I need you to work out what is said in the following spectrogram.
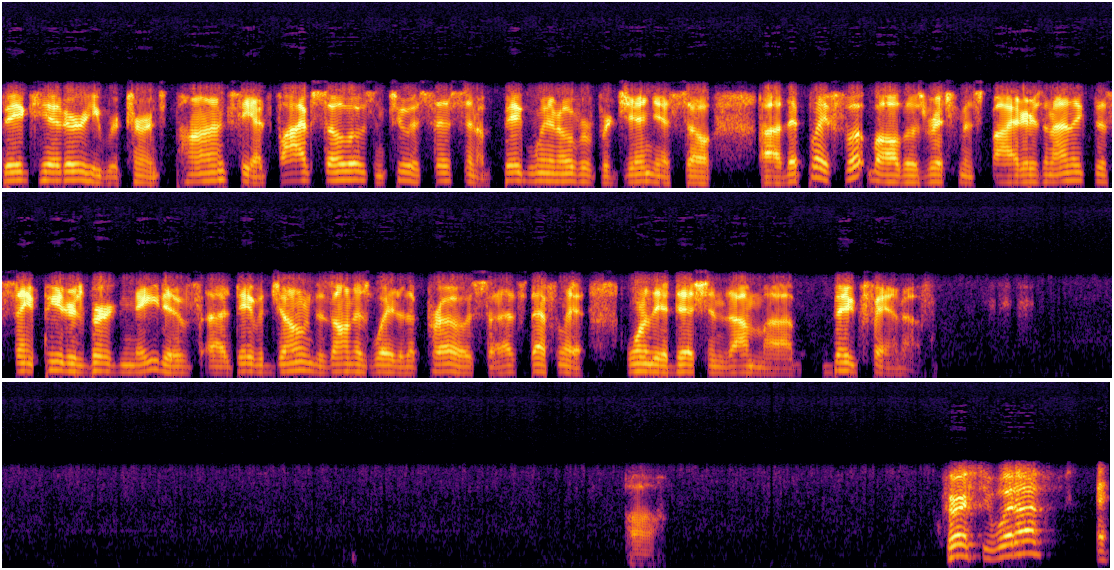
Big hitter. He returns punts. He had five solos and two assists in a big win over Virginia. So uh, they play football, those Richmond Spiders, and I think this St. Petersburg native, uh, David Jones, is on his way to the pros. So that's definitely one of the additions I'm a big fan of. Oh, Chris, you with us?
